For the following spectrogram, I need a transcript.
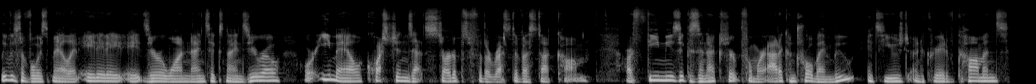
leave us a voicemail at 888-801-9690 or email questions at startupsfortherestofus.com. Our theme music is an excerpt from We're Out of Control by Moot. It's used under Creative Commons.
